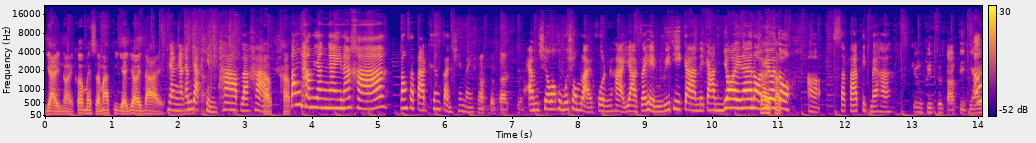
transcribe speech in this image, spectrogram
ใหญ่หน่อยก็ไม่สามารถที่จะย่อยได้ อย่างนั้นแอมอยากเห็นภาพแล้วค่ะ ครับครับ ต้องทำยังไงนะคะ ต้องสตาร์ทเครื่องก่อนใช่ไหมครับสตาร์ทเครื่อง แอมเชื่อว่าคุณผู้ชมหลายคนค่ะ อยากจะเห็นวิธีการในการย่อยแน่นอนใช่พี่บรครัรบจงเอ่อสตาร์ทติดไหมคะเครื่องฟิตสตาร์ทติดง่ายครับ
